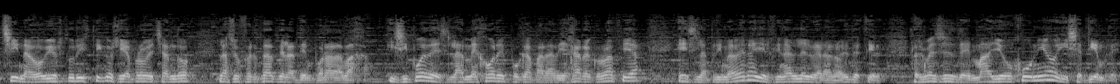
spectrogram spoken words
sin agobios turísticos y aprovechando las ofertas de la temporada baja. Y si puedes, la mejor época para viajar a Croacia es la primavera y el final del verano, es decir, los meses de mayo, junio y septiembre.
